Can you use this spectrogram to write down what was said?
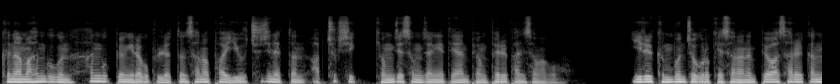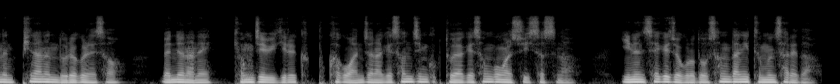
그나마 한국은 한국병이라고 불렸던 산업화 이후 추진했던 압축식 경제 성장에 대한 병폐를 반성하고 이를 근본적으로 개선하는 뼈와 살을 깎는 피나는 노력을 해서 몇 년 안에 경제 위기를 극복하고 완전하게 선진국 도약에 성공할 수 있었으나 이는 세계적으로도 상당히 드문 사례다.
